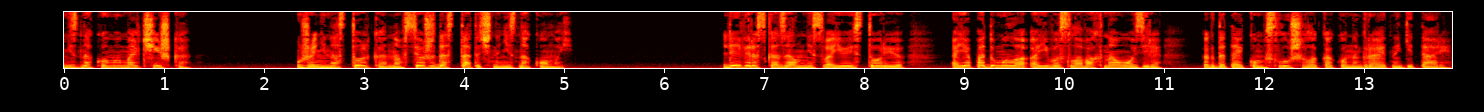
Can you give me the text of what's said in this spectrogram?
незнакомый мальчишка. Уже не настолько, но все же достаточно незнакомый. Леви рассказал мне свою историю, а я подумала о его словах на озере, когда тайком слушала, как он играет на гитаре.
